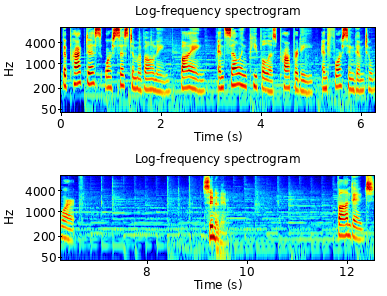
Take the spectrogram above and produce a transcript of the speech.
The practice or system of owning, buying, and selling people as property and forcing them to work. Synonym. Bondage,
